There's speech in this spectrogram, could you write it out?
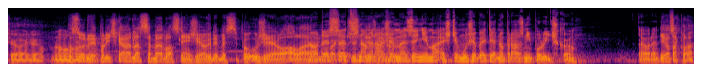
Že jo, že jo. No, To jsou no, dvě políčka vedle sebe vlastně, že jo, kdyby si použil, ale... No nebo jako 10 čtyři, znamená, no. že mezi nima ještě může být jedno prázdný políčko. Teoreticky. Jo, takhle.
